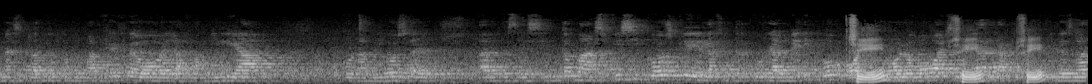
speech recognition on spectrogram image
una situación con un jefe o en la familia o con amigos, a veces hay síntomas físicos que la gente recurre al médico o sí, al psicólogo o al sí, sí. Entonces, no,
